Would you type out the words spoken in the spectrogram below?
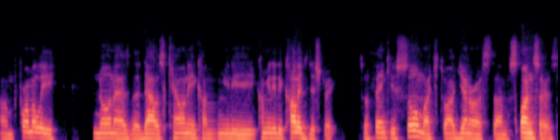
um, formerly known as the Dallas County Community, Community College District. So thank you so much to our generous um, sponsors.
